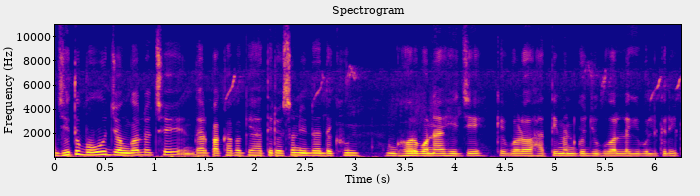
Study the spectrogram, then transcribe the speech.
जेहेतु बहुत जंगल अच्छे तार पाखापाखि हाथी रहसन ये देखुन घर बनाई केवल हाथी मान को जुगवार लगी बोलिक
